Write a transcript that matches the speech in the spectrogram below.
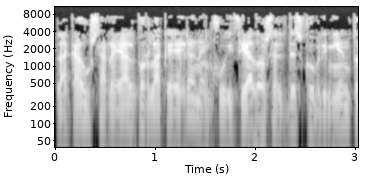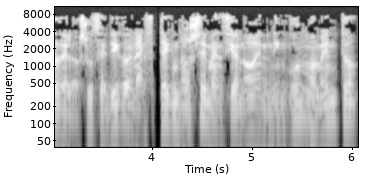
la causa real por la que eran enjuiciados el descubrimiento de lo sucedido en Aztec no se mencionó en ningún momento,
